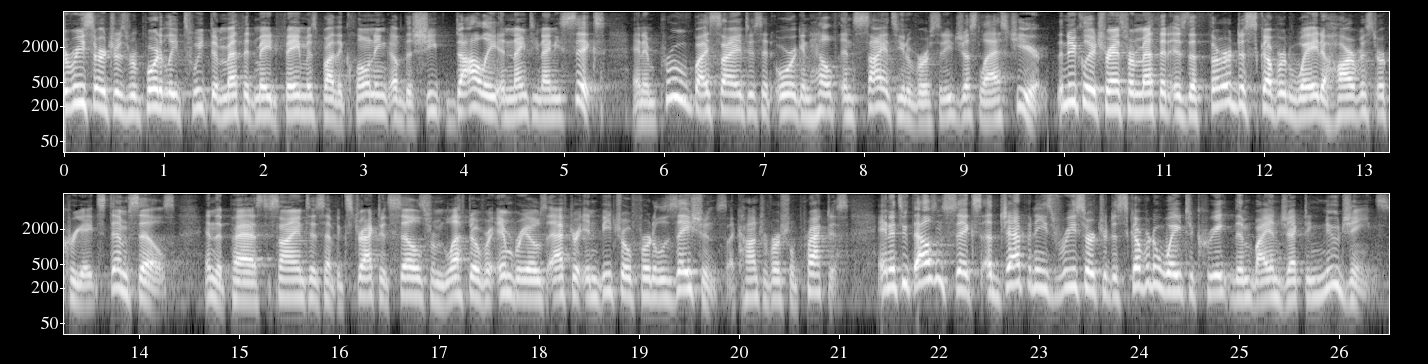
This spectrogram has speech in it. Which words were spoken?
The researchers reportedly tweaked a method made famous by the cloning of the sheep Dolly in 1996 and improved by scientists at Oregon Health and Science University just last year. The nuclear transfer method is the third discovered way to harvest or create stem cells. In the past, scientists have extracted cells from leftover embryos after in vitro fertilizations, a controversial practice. And in 2006, a Japanese researcher discovered a way to create them by injecting new genes.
